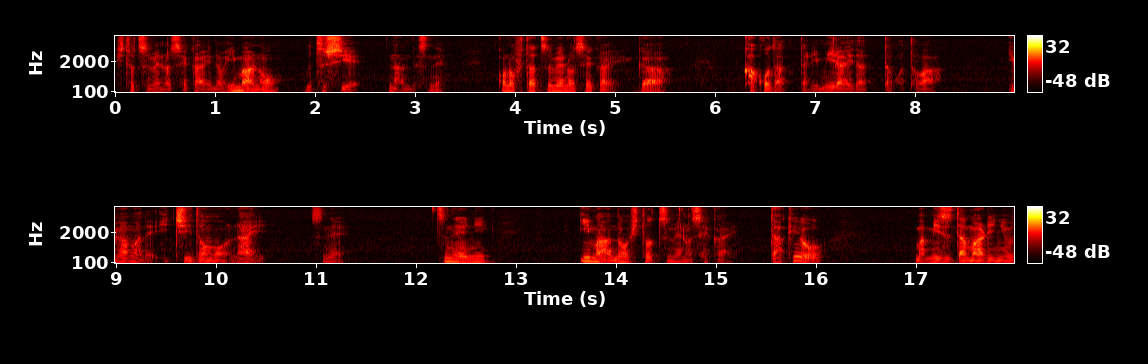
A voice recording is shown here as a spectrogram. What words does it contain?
1つ目の世界の今の写し絵なんですね。この2つ目の世界が過去だったり未来だったことは今まで一度もないですね。常に今の1つ目の世界だけを、まあ、水たまりに映っ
